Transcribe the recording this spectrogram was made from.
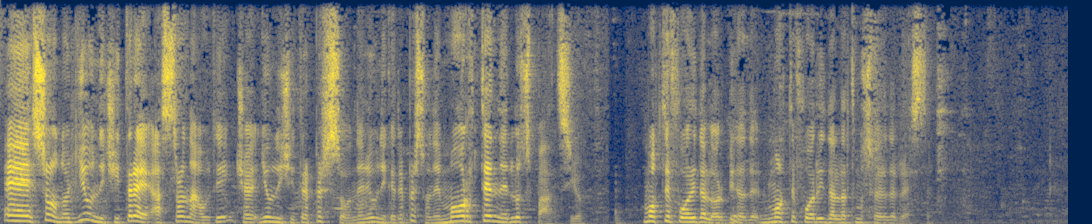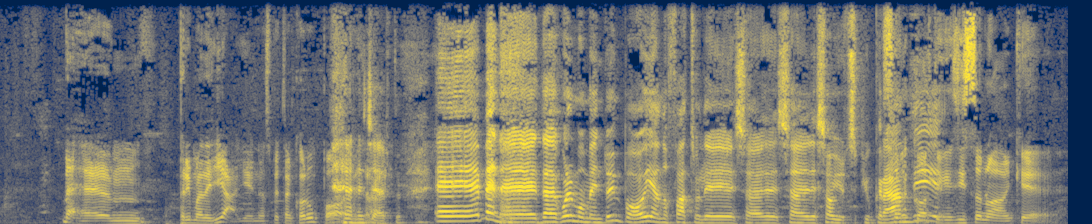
E sono gli unici tre astronauti, cioè gli unici tre persone, le uniche tre persone morte nello spazio. Morte fuori dall'orbita, de- morte fuori dall'atmosfera terrestre. Beh, ehm, prima degli alien, aspetta ancora un po'. Eh, certo. Ebbene, da quel momento in poi hanno fatto le, sa- le Soyuz più Sono accorti grandi. che esistono anche.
